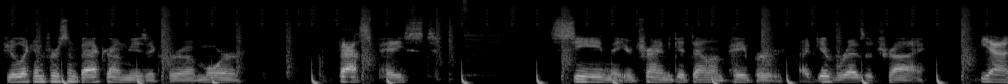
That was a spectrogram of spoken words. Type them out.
if you're looking for some background music for a more fast-paced scene that you're trying to get down on paper, I'd give Rezz a try. Yeah,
